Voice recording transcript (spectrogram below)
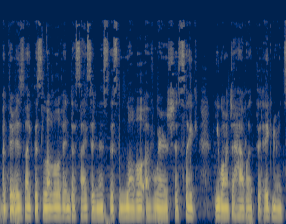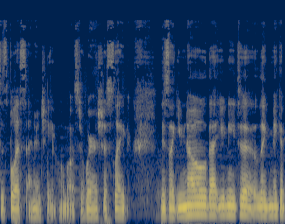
but there is like this level of indecisiveness, this level of where it's just like you want to have like the ignorance is bliss energy almost, where it's just like is like you know that you need to like make a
